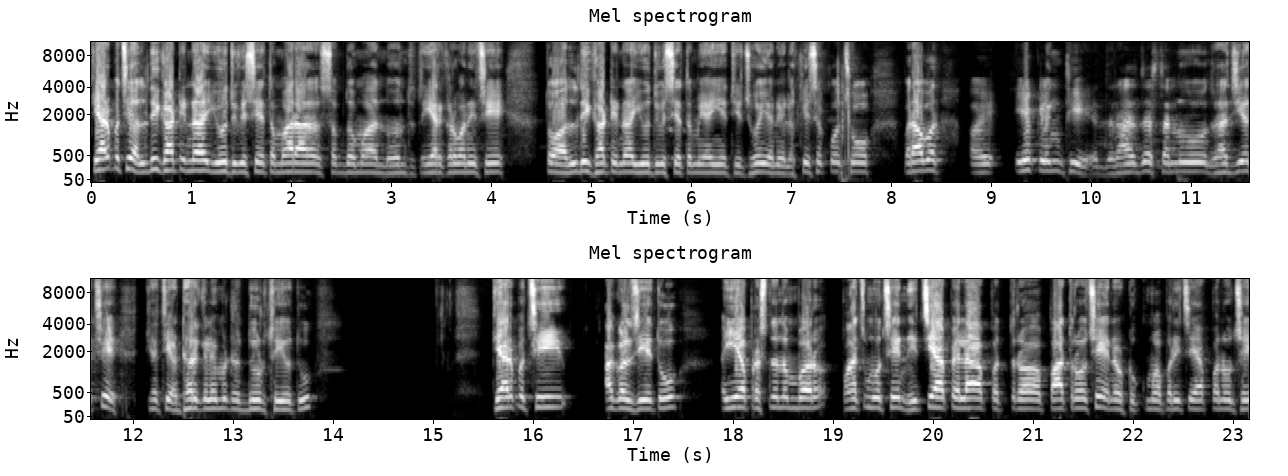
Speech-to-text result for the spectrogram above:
ત્યાર પછી હલ્દી ઘાટીના યુદ્ધ વિશે તમારા શબ્દોમાં નોંધ તૈયાર કરવાની છે. તો હલ્દી ઘાટીના યુદ્ધ વિશે તમે અહીંયાથી જોઈ અને લખી શકો છો. બરાબર? એક લિંગથી રાજસ્થાનનું રાજ્ય છે જેથી અઢાર કિલોમીટર દૂર થયું હતું. ત્યાર પછી આગળ જઈએ તો, અહીંયા પ્રશ્ન નંબર પાંચમો છે, નીચે આપેલા પત્ર, પાત્રો છે, એનો ટૂંકમાં પરિચય આપવાનો છે.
